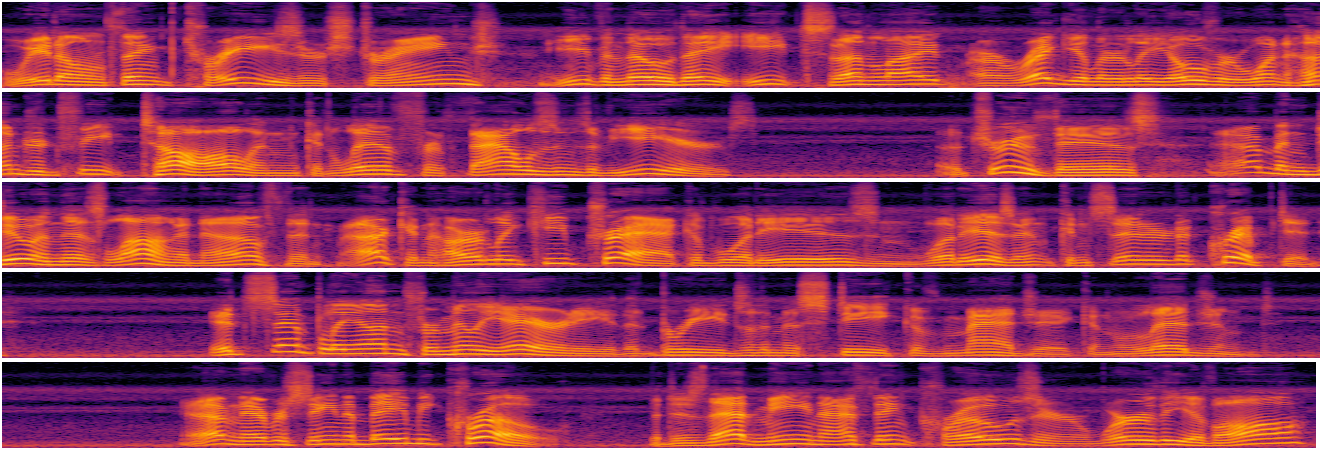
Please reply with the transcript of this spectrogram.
We don't think trees are strange, even though they eat sunlight, are regularly over 100 feet tall, and can live for thousands of years. The truth is, I've been doing this long enough that I can hardly keep track of what is and what isn't considered a cryptid. It's simply unfamiliarity that breeds the mystique of magic and legend. I've never seen a baby crow, but does that mean I think crows are worthy of awe?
